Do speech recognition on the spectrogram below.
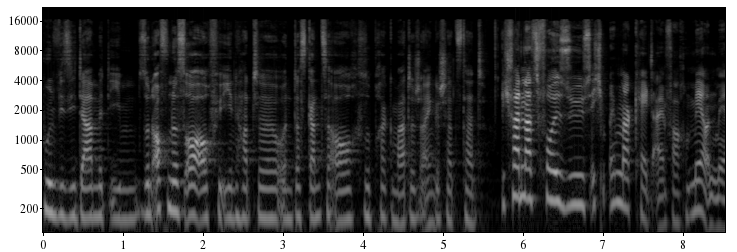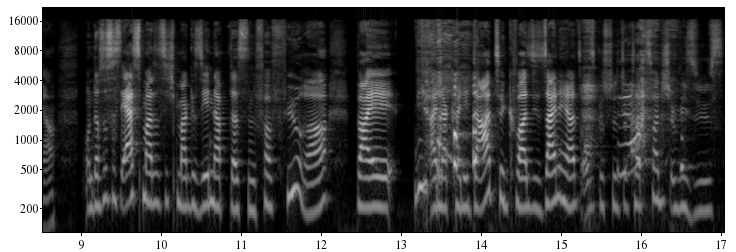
cool, wie sie da mit ihm so ein offenes Ohr auch für ihn hatte und das Ganze auch so pragmatisch eingeschätzt hat. Ich fand das voll süß. Ich, ich mag Kate einfach mehr und mehr. Und das ist das erste Mal, dass ich mal gesehen habe, dass ein Verführer bei ja. einer Kandidatin quasi sein Herz ausgeschüttet ja. hat. Das fand ich irgendwie süß.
